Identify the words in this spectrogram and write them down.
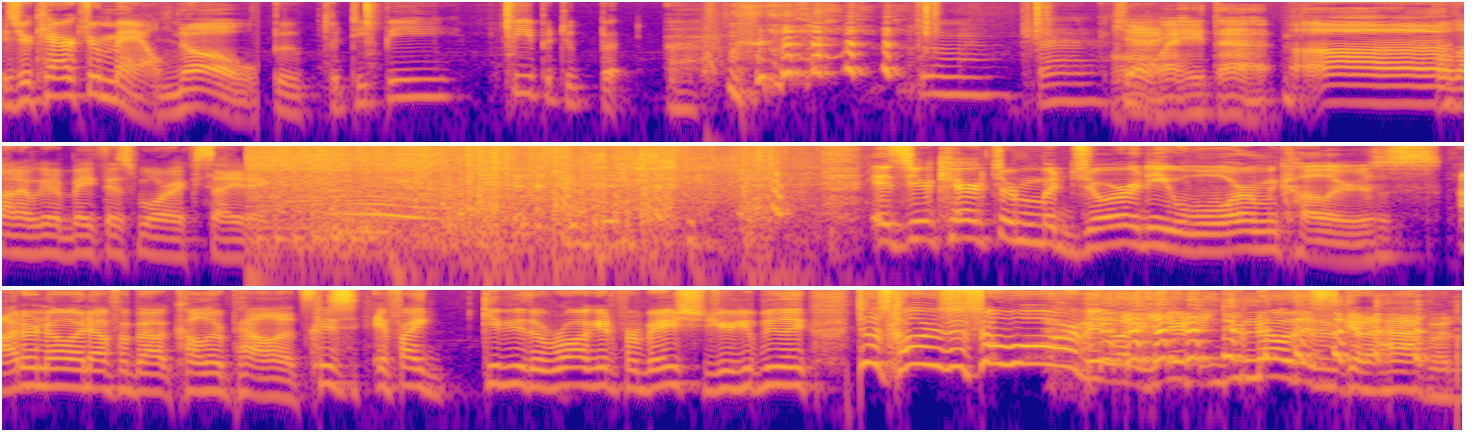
Is your character male? No. Boop a dee bee, beep a doop. Boom, ba. Oh, I hate that. Uh, Hold on, I'm gonna make this more exciting. is your character majority warm colors? I don't know enough about color palettes because if I give you the wrong information, you- you'll be like, "Those colors are so warm." Like, you, you know this is gonna happen.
